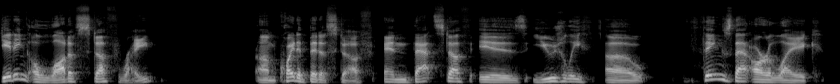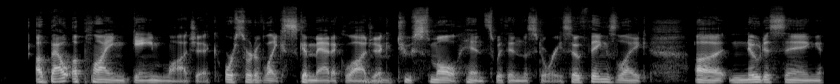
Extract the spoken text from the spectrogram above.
getting a lot of stuff right um, quite a bit of stuff, and that stuff is usually uh, things that are like about applying game logic or sort of like schematic logic to small hints within the story. So things like uh, noticing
